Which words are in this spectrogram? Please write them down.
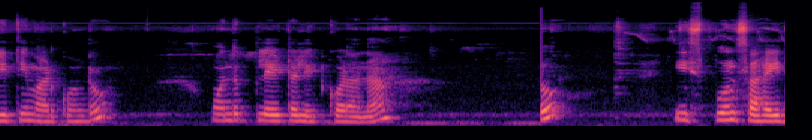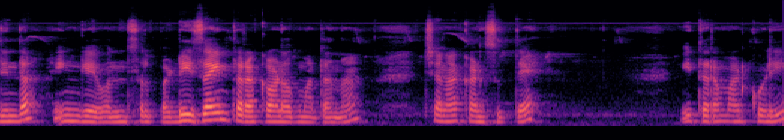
ರೀತಿ ಮಾಡಿಕೊಂಡು ಒಂದು ಪ್ಲೇಟಲ್ಲಿ ಇಟ್ಕೊಳ್ಳೋಣ. ಈ ಸ್ಪೂನ್ ಸಹಾಯದಿಂದ ಹಿಂಗೆ ಒಂದು ಸ್ವಲ್ಪ ಡಿಸೈನ್ ಥರ ಕಾಣೋಗಿ ಮಾತ್ರ ಚೆನ್ನಾಗಿ ಕಾಣಿಸುತ್ತೆ. ಈ ಥರ ಮಾಡ್ಕೊಳ್ಳಿ.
